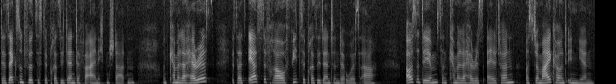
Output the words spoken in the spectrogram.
der 46. Präsident der Vereinigten Staaten. Und Kamala Harris ist als erste Frau Vizepräsidentin der USA. Außerdem sind Kamala Harris Eltern aus Jamaika und Indien.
